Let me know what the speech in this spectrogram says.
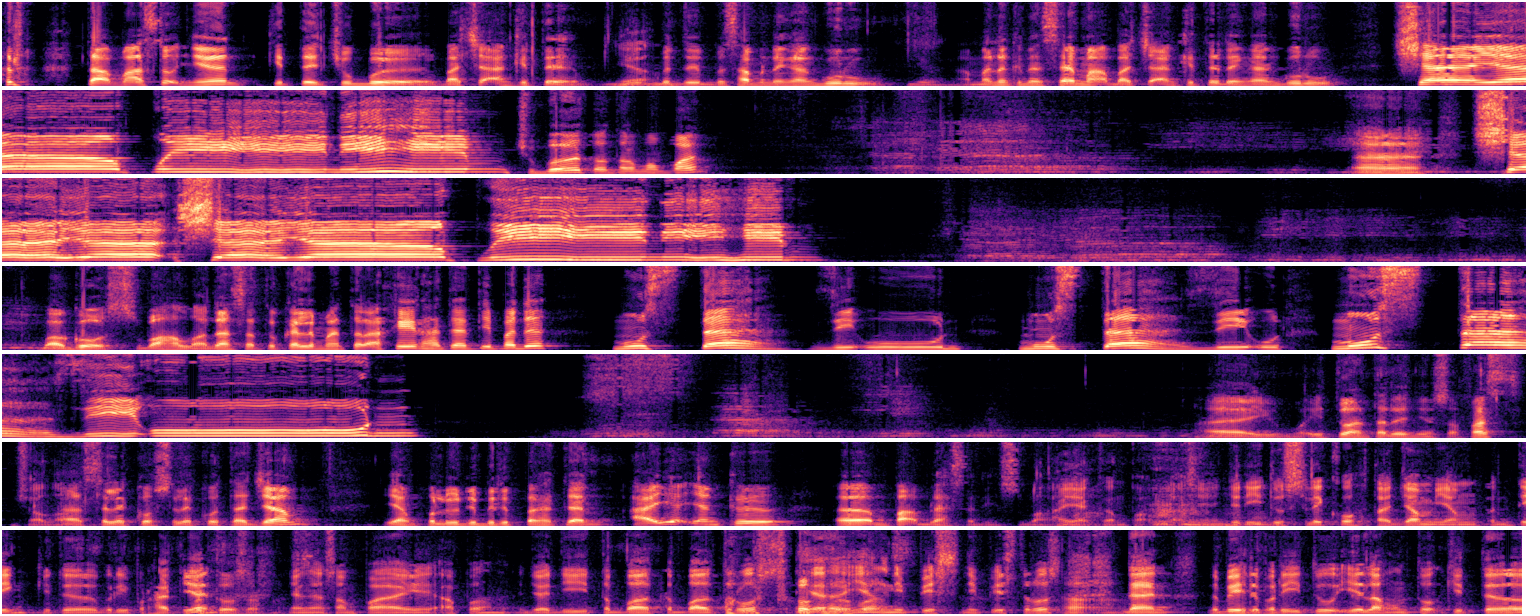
Tak maksudnya kita cuba bacaan kita Ya. ber- bersama dengan guru. Ya. ha, mana kena semak bacaan kita dengan guru. Syayatinihim cuba tuan-tuan dan puan Ah, syaya syayatinihim Bagus, subhanallah. Dan satu kalimat terakhir, hati-hati pada mustahziun. Mustahziun. Mustahziun. Ayuh, itu antaranya Safas. InsyaAllah. Uh, selekor-selekor tajam yang perlu diberi perhatian. Ayat yang ke-14 tadi, subhanallah. ayat ke-14 ya. Jadi itu selekoh tajam yang penting kita beri perhatian. Betul, Safas. Jangan sampai apa jadi tebal-tebal terus ya Safas. yang nipis-nipis terus Ha, ha. dan lebih daripada itu ialah untuk kita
